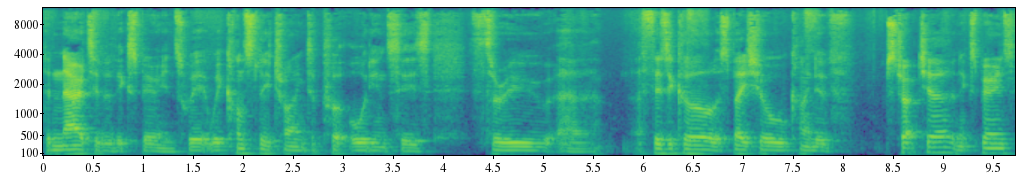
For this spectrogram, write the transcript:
the narrative of experience. We're, we're constantly trying to put audiences through uh, a physical, a spatial kind of structure and experience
